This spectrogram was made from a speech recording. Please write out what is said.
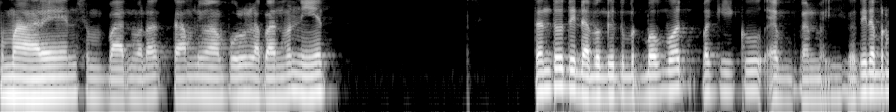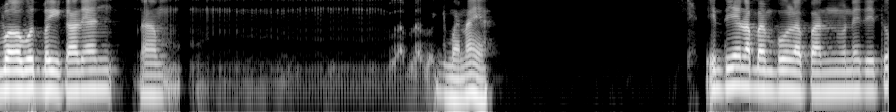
Kemarin sempat merekam 58 menit tentu tidak begitu berbobot bagiku eh bukan bagiku tidak berbobot bagi kalian. Nah, gimana ya? Intinya 88 menit itu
